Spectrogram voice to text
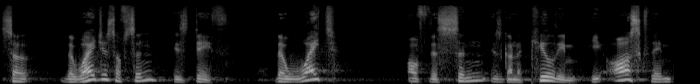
So, the wages of sin is death. The weight of the sin is going to kill him. He asks them,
